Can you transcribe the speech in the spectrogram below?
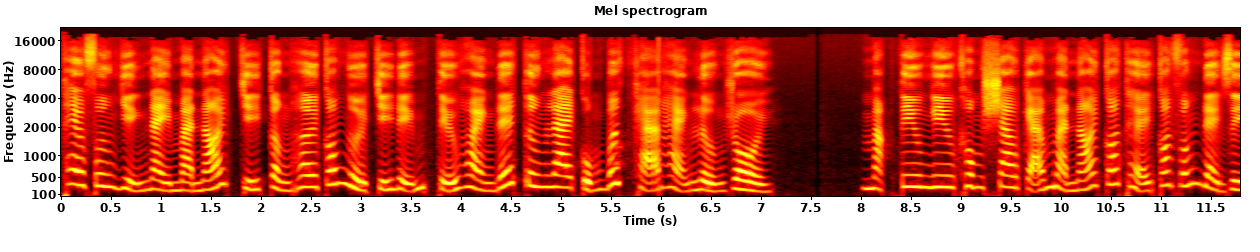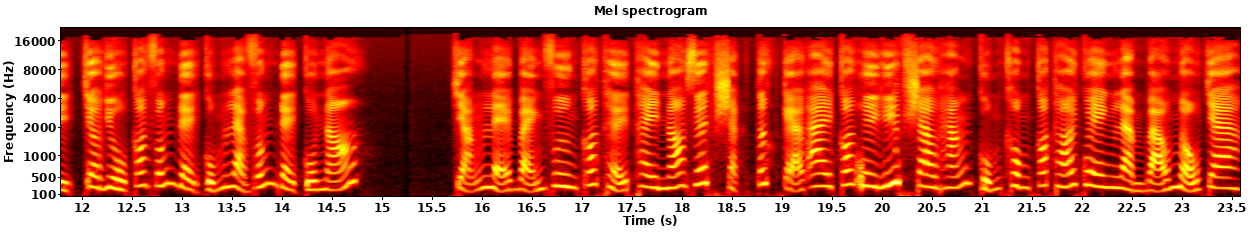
Theo phương diện này mà nói, chỉ cần hơi có người chỉ điểm, tiểu hoàng đế tương lai cũng bất khả hạn lượng rồi. Mặt tiêu nghiêu không sao cả mà nói có thể có vấn đề gì, cho dù có vấn đề cũng là vấn đề của nó. Chẳng lẽ bản vương có thể thay nó giết sạch tất cả ai có uy hiếp sao hắn cũng không có thói quen làm bảo mẫu cha.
